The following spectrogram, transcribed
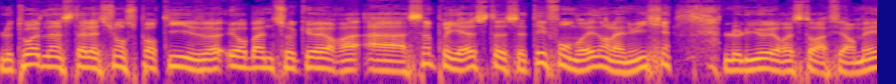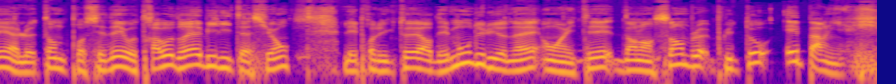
Le toit de l'installation sportive Urban Soccer à Saint-Priest s'est effondré dans la nuit. Le lieu restera fermé le temps de procéder aux travaux de réhabilitation. Les producteurs des Monts du Lyonnais ont été dans l'ensemble plutôt épargnés.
